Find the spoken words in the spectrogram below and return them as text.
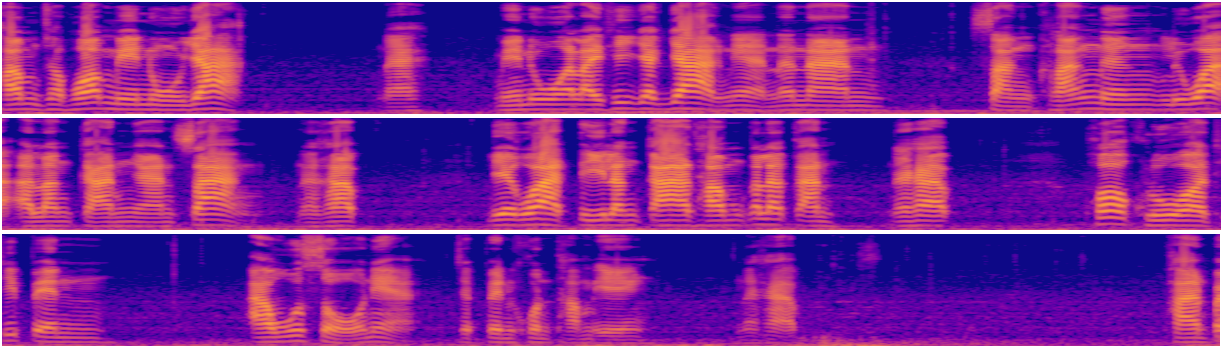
ทำเฉพาะเมนูยากนะเมนูอะไรที่ยากๆเนี่ยนานๆสั่งครั้งหนึ่งหรือว่าอลังการงานสร้างนะครับ เรียกว่าตีลังกาทำก็แล้วกันนะครับ พ่อครัวที่เป็นอาวุโสเนี่ยจะเป็นคนทำเองนะครับ ผ่านไป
